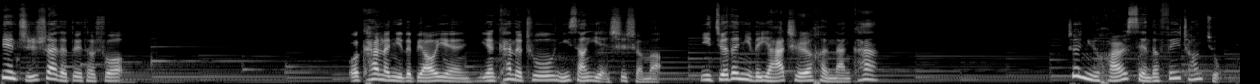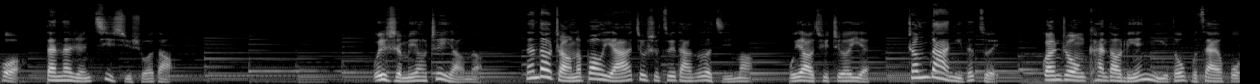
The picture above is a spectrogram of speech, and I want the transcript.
便直率地对他说。我看了你的表演，也看得出你想掩饰什么。你觉得你的牙齿很难看？这女孩显得非常窘迫，但那人继续说道：“为什么要这样呢？难道长了龅牙就是罪大恶极吗？不要去遮掩，张大你的嘴。观众看到连你都不在乎，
